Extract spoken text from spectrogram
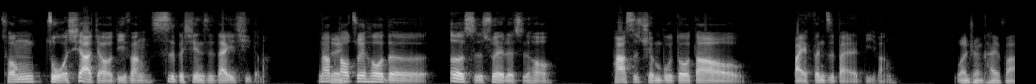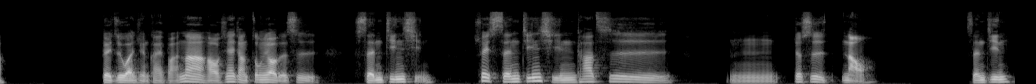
从左下角的地方四个线是在一起的嘛。那到最后的二十岁的时候，它是全部都到百分之百的地方，完全开发。对，就完全开发。那好，现在讲重要的是神经型，所以神经型它是，嗯，就是脑、神经，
